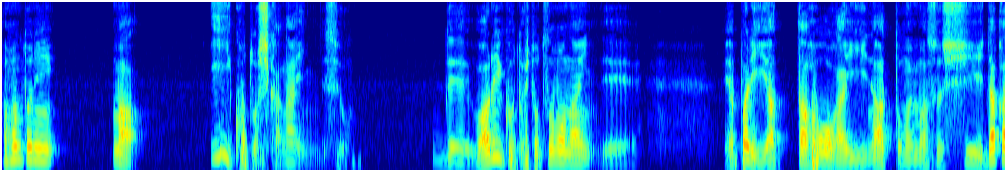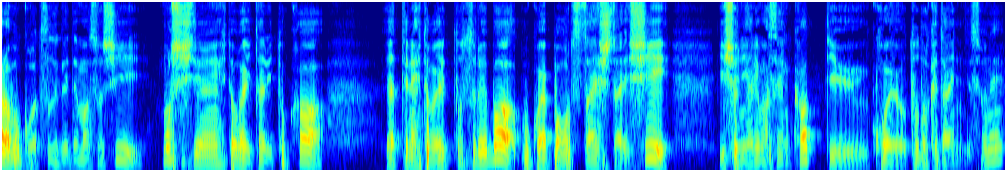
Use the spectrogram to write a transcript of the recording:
本当に、まあ、いいことしかないんですよ。で、悪いこと一つもないんで、やっぱりやった方がいいなと思いますし、だから僕は続けてますし、もし知らない人がいたりとか、やってない人がいるとすれば、僕はやっぱお伝えしたいし、一緒にやりませんかっていう声を届けたいんですよね。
